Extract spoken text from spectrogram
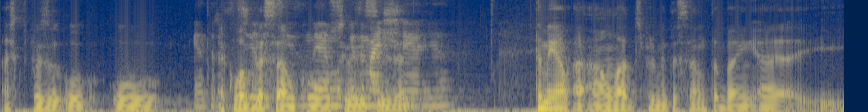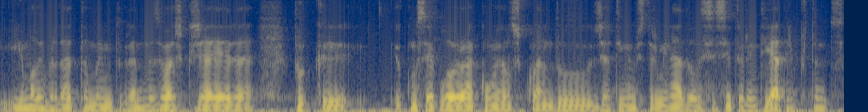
Acho que depois o, o a colaboração com é o Silly Season também há, há, um lado de experimentação também uh, e uma liberdade também muito grande, mas eu acho que já era porque eu comecei a colaborar com eles quando já tínhamos terminado a licenciatura em teatro e portanto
